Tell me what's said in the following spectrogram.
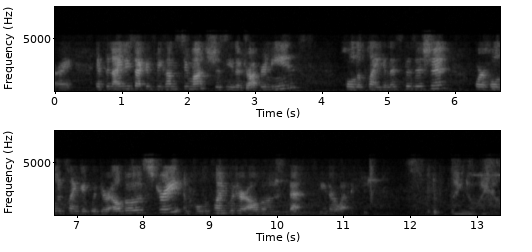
All right. If the 90 seconds becomes too much, just either drop your knees, hold a plank in this position, or hold a plank with your elbows straight and hold a plank with your elbows bent. Either way. I know, I know.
